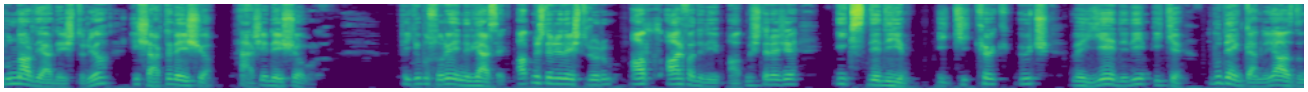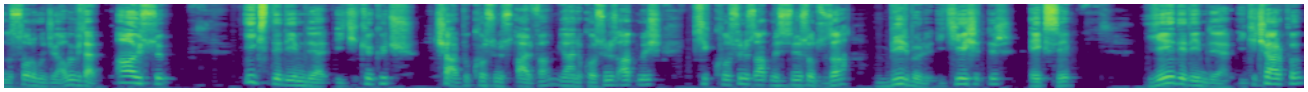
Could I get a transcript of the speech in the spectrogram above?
bunlar da yer değiştiriyor. İşaret de değişiyor. Her şey değişiyor burada. Peki bu soruyu indirgersek. 60 derece değiştiriyorum. Alt, alfa dediğim 60 derece. X dediğim 2 kök 3 ve y dediğim 2. Bu denklemde yazdığınız sorumun cevabı biter. A üssü x dediğim değer 2 kök 3 çarpı kosinüs alfa yani kosinüs 60 ki kosinüs 60 sinüs 30'a 1 bölü 2 eşittir. Eksi y dediğim değer 2 çarpı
